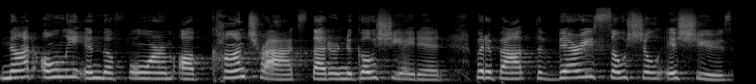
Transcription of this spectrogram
not only in the form of contracts that are negotiated, but about the very social issues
